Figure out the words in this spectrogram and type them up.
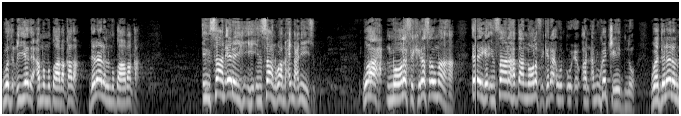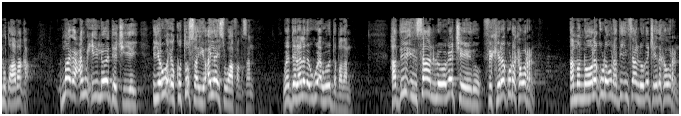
wadciyada ama mudaabaqada dalaala almudaabaqa insaan ereygi ihi insaan waa maxay macnihiisu? Waa noolo fikira sow maaha. Ereyga insaana haddaan noolo fikira aan uga jeedno waa dalaala muطaabaqa magacan wixii loo dejiyey iyo wuxuu kutusayo ayaa iswaafaqsan waa dalaalada ugu awooda badan. Haddii insaan looga jeedo fikiro qura ka waran ama noole qura un haddii insaan looga jeedo ka waran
